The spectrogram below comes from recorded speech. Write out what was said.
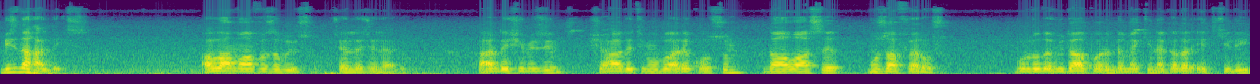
Biz ne haldeyiz? Allah muhafaza buyursun Celle Celaluhu. Kardeşimizin şehadeti mübarek olsun, davası muzaffer olsun. Burada da Hüdapar'ın demek ki ne kadar etkili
